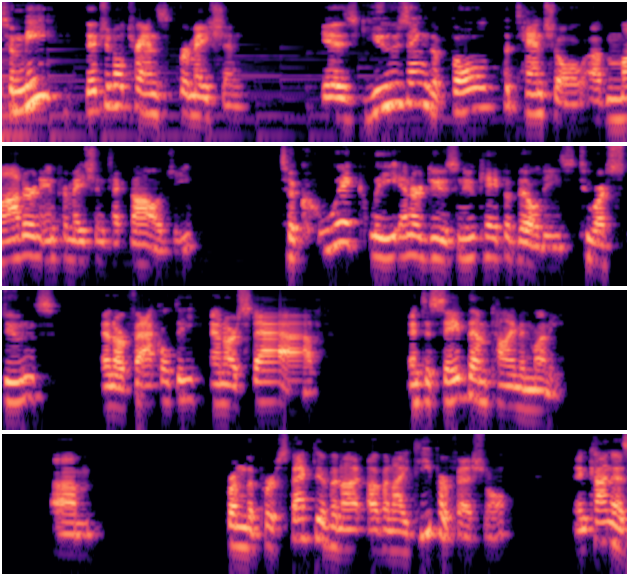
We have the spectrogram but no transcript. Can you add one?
To me, digital transformation is using the full potential of modern information technology to quickly introduce new capabilities to our students and our faculty and our staff and to save them time and money. Um, from the perspective of an IT professional and kind of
